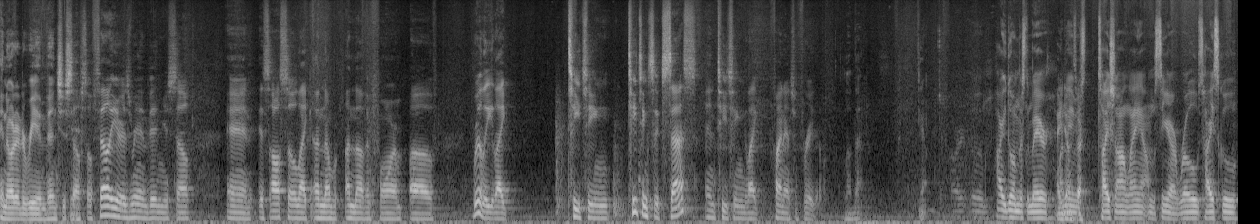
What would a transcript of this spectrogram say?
in order to reinvent yourself. So failure is reinventing yourself. And it's also like a number, another form of really like teaching teaching success and teaching like financial freedom. Love that. Yeah. Um, How you doing, Mr. Mayor? you My doing, name sir? is Tyshawn Lane. I'm a senior at Rhodes High School,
